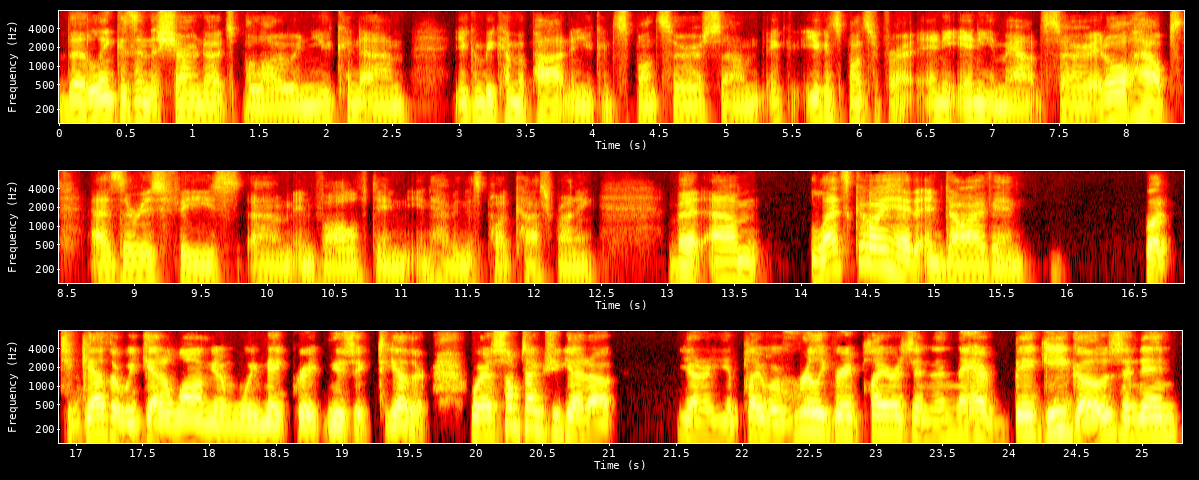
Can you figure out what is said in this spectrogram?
the link is in the show notes below, and you can um, you can become a partner. You can sponsor some. You can sponsor for any any amount. So it all helps as there is fees um, involved in in having this podcast running. But um, let's go ahead and dive in. But together we get along and we make great music together. Whereas sometimes you get a, you know, you play with really great players and then they have big egos and then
